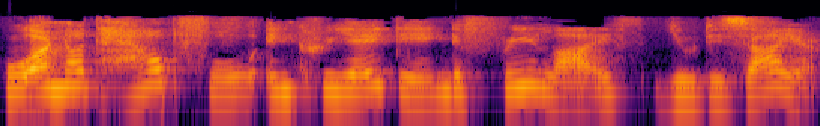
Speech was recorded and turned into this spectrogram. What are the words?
who are not helpful in creating the free life you desire.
